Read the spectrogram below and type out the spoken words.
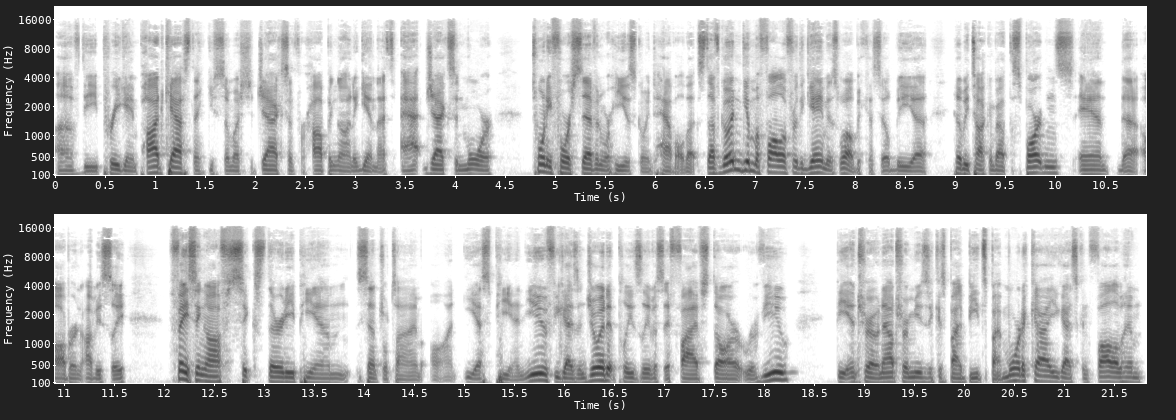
of the pregame podcast. Thank you so much to Jackson for hopping on again. That's at Jackson Moore. 24 7 where he is going to have all that stuff go ahead and give him a follow for the game as well because he'll be uh, he'll be talking about the spartans and auburn obviously facing off 6.30 p.m central time on espnu if you guys enjoyed it please leave us a five star review the intro and outro music is by beats by mordecai you guys can follow him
